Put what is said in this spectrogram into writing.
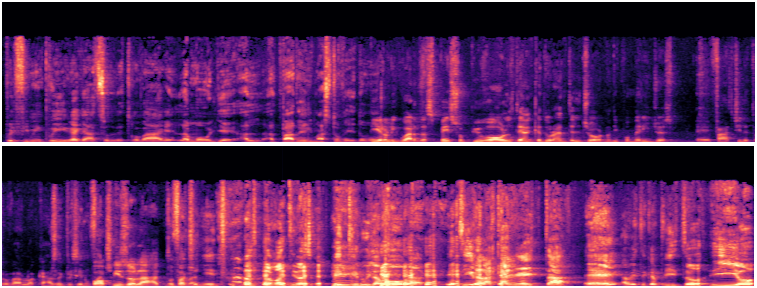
quel film in cui il ragazzo deve trovare la moglie al, al padre rimasto vedovo. Piero li guarda spesso più volte anche durante il giorno, di pomeriggio è, è facile trovarlo a casa Sì, che perché sei un non po' faccio- appisolato. non faccio niente mentre lui lavora e tira la carretta eh, avete capito io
